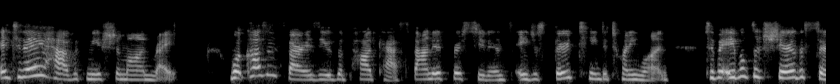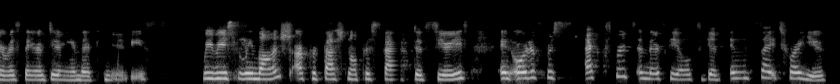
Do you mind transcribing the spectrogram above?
and today I have with me Shimon Wright. What Cause Inspires You is a podcast founded for students ages 13 to 21 to be able to share the service they are doing in their communities. We recently launched our professional perspective series in order for experts in their field to give insight to our youth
